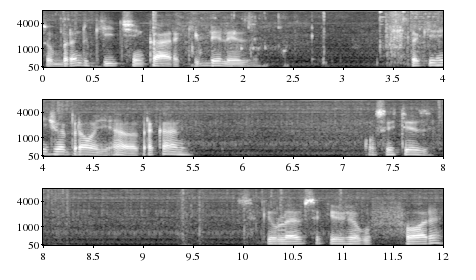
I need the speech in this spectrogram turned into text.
sobrando kit, hein, cara. Que beleza. Daqui a gente vai pra onde? Ah, vai pra cá, né? Com certeza aqui eu levo, isso aqui eu jogo fora.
